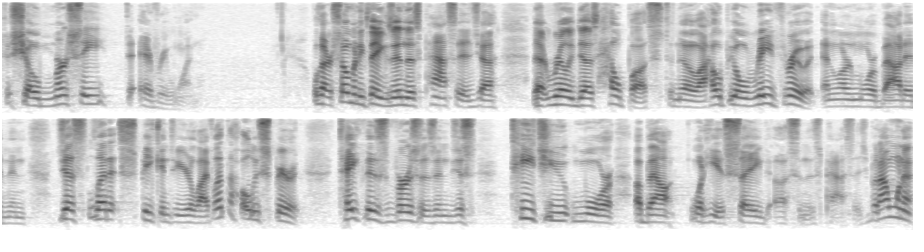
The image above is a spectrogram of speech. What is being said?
to show mercy to everyone. Well, there are so many things in this passage uh, that really does help us to know. I hope you'll read through it and learn more about it and just let it speak into your life. Let the Holy Spirit take these verses and just teach you more about what he is saying to us in this passage. But I want to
